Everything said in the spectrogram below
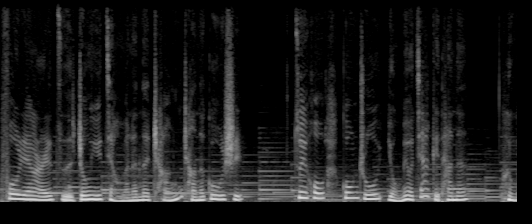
富人儿子终于讲完了那长长的故事。最后，公主有没有嫁给他呢？哼，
